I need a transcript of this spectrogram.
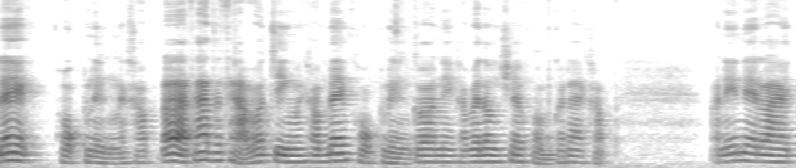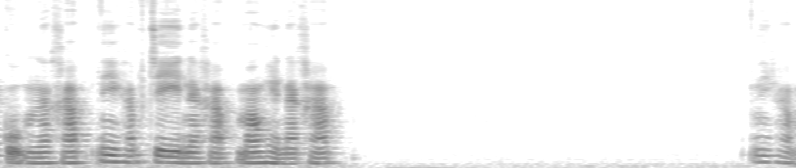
เลข 61 นะครับแล้วถ้าจะถามว่าจริงไหมครับเลข 61 ก็นี่ครับไม่ต้องเชื่อผมก็ได้ครับ อันนี้ในไลน์กลุ่มนะครับ นี่ครับจีนนะครับ มองเห็นนะครับ นี่ครับ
